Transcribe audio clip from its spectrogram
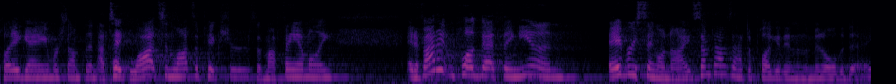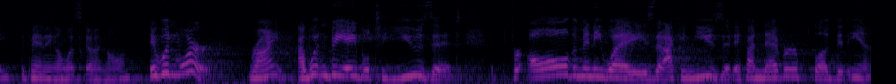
play a game or something. I take lots and lots of pictures of my family. And if I didn't plug that thing in every single night, sometimes I have to plug it in in the middle of the day, depending on what's going on, it wouldn't work, right? I wouldn't be able to use it for all the many ways that I can use it if I never plugged it in.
